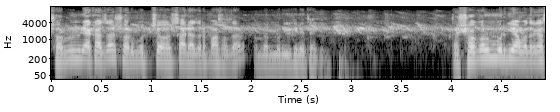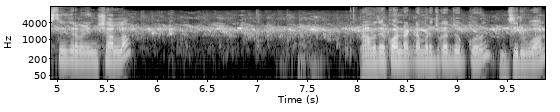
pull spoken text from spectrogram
সর্বনিম্ন এক হাজার, সর্বোচ্চ চার হাজার, পাঁচ হাজার আমরা মুরগি কিনে থাকি। তা সকল মুরগি আমাদের কাছ থেকে নিতে পারবেন ইনশাল্লাহ আমাদের কন্ট্যাক্ট নাম্বারে যোগাযোগ করুন, zero one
